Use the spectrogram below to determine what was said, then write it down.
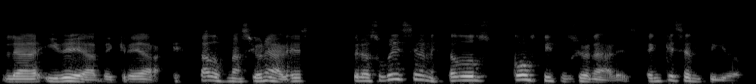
la idea de crear estados nacionales, pero a su vez eran estados constitucionales. ¿En qué sentido?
